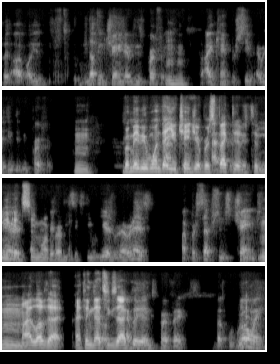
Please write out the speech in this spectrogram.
with uh, all you- nothing changed, everything's perfect. hmm I can't perceive everything to be perfect. Mm. But maybe one day you change your perspective to 50 make it seem more 50, perfect. 60 years, whatever it is, my perceptions change. Mm, I love that. I think that's So exactly it. perfect, but we're Yeah, growing.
